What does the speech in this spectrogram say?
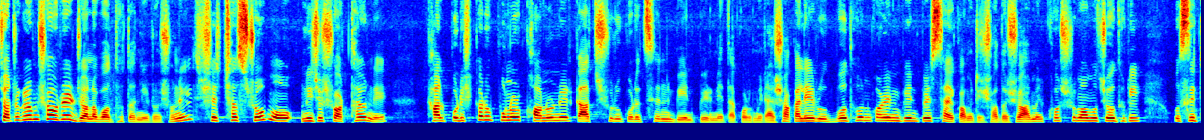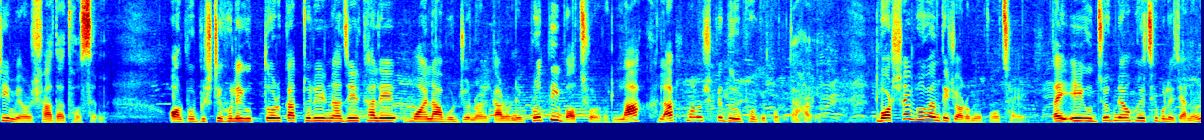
চট্টগ্রাম শহরের জলাবদ্ধতা নিরসনে স্বেচ্ছাশ্রম ও নিজস্ব অর্থায়নে খাল পরিষ্কার ও পুনর্খননের কাজ শুরু করেছেন বিএনপির নেতাকর্মীরা। সকালের উদ্বোধন করেন বিএনপির স্থায়ী কমিটির সদস্য আমির খসরু মাহমুদ চৌধুরী ও সিটি মেয়র সাদাত হোসেন। অল্প বৃষ্টি হলেই উত্তর কাট্টলির নাজির খালে ময়লা আবর্জনার কারণে প্রতি বছর লাখ লাখ মানুষকে দুর্ভোগে পড়তে হয়। বর্ষায় ভোগান্তি চরমে পৌঁছায়, তাই এই উদ্যোগ নেওয়া হয়েছে বলে জানান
